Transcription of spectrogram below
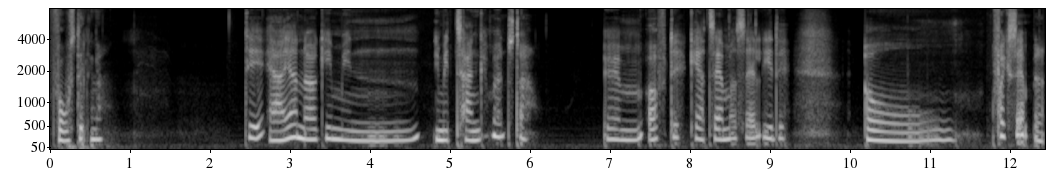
forestillinger? Det er jeg nok i, min, i mit tankemønster. Øhm, ofte kan jeg tage mig selv i det. Og for eksempel,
